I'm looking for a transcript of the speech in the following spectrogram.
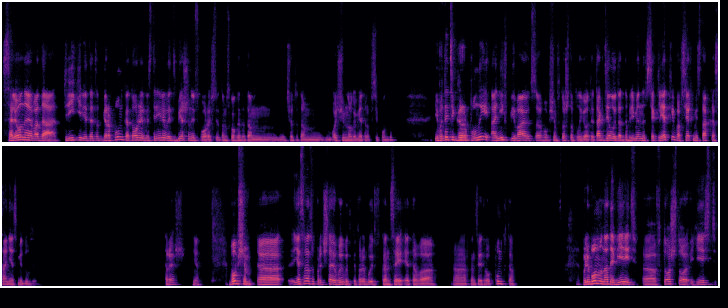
Соленая вода триггерит этот гарпун, который выстреливает с бешеной скоростью. Там сколько-то там, что-то там, очень много метров в секунду. И вот эти гарпуны, они впиваются, в общем, в то, что плывет. И так делают одновременно все клетки во всех местах касания с медузой. Трэш? Нет? В общем, э, я сразу прочитаю вывод, который будет в конце этого, э, в конце этого пункта. По-любому надо верить э, в то, что есть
